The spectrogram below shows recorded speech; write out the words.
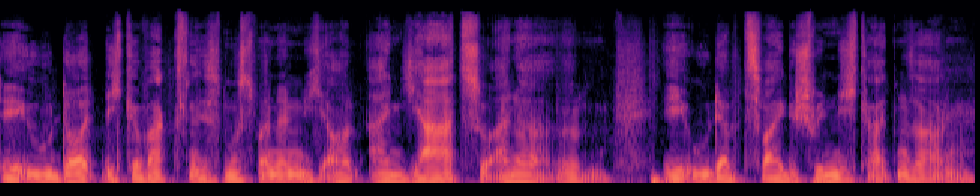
der EU deutlich gewachsen ist, muss man denn nicht auch ein Ja zu einer äh, EU der zwei Geschwindigkeiten sagen?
